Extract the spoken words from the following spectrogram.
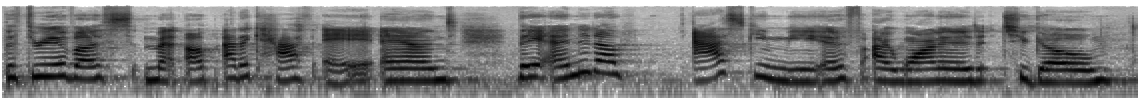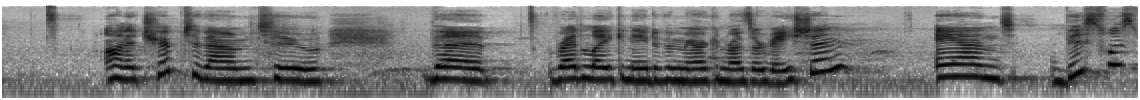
the three of us met up at a cafe and they ended up asking me if I wanted to go on a trip to them to the Red Lake Native American Reservation. And this was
